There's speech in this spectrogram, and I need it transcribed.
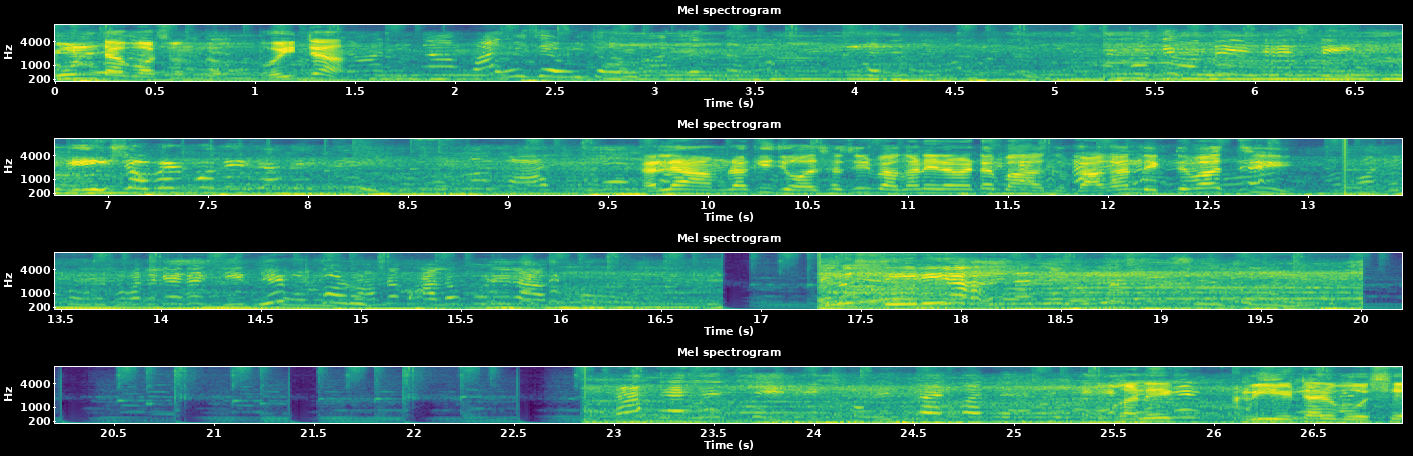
কোনটা পছন্দ? ওইটা? তাহলে আমরা কি জলসাচির বাগানে এরকম একটা বাগান দেখতে পাচ্ছি? ওখানে ক্রিয়েটার বসে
